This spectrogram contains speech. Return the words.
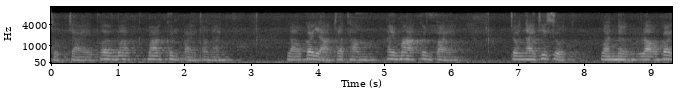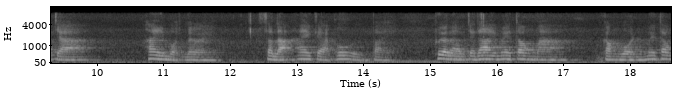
สุขใจเพิ่มมากมากขึ้นไปเท่านั้น เราก็อยากจะทำให้มากขึ้นไป จนในที่สุดวันหนึ่งเราก็จะให้หมดเลย สละให้แก่ผู้อื่นไป เพื่อเราจะได้ไม่ต้องมากังวลไม่ต้อง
